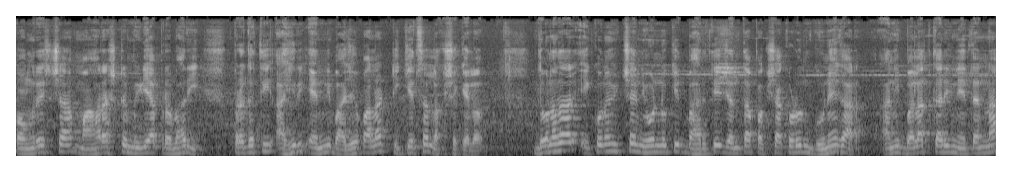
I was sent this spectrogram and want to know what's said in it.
काँग्रेसच्या महाराष्ट्र मीडिया प्रभारी प्रगती आहिर यांनी भाजपाला टीकेचं लक्ष केलं. दोन हजार एकोणवीसच्या निवडणुकीत भारतीय जनता पक्षाकडून गुन्हेगार आणि बलात्कारी नेत्यांना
